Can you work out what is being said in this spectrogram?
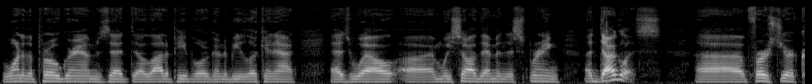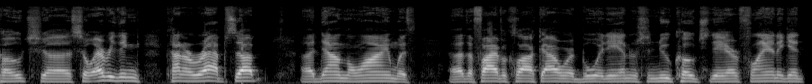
one of the programs that a lot of people are going to be looking at as well, uh, and we saw them in the spring. Douglas, first year coach. so everything kind of wraps up uh, down the line with uh, the five o'clock hour at Boyd Anderson, new coach there, Flanagan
